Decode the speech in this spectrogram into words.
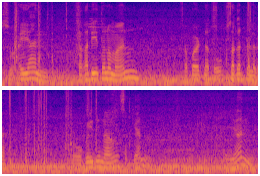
So, ayan. Tsaka dito naman sa part na to, sagad talaga. So, pwede ng sakyan. Ayan.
